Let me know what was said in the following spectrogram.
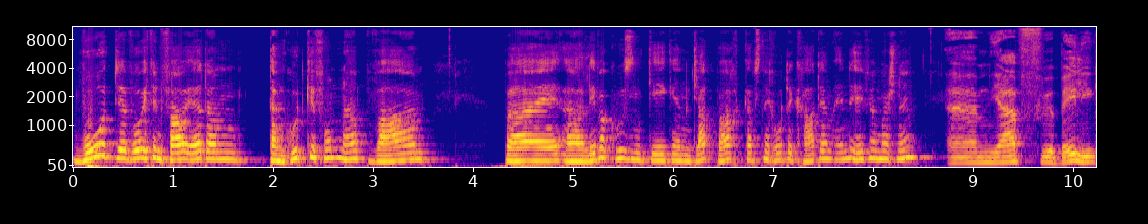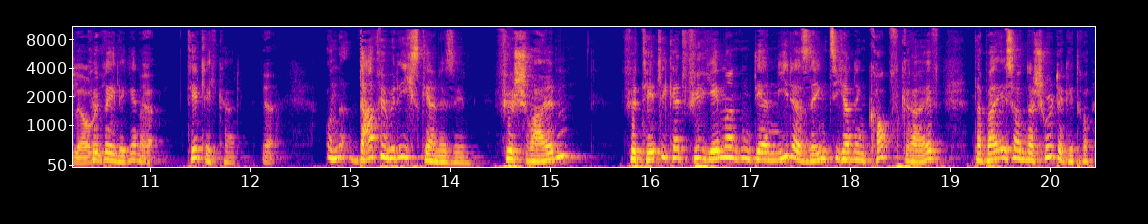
wo, der, wo ich den VR dann, dann gut gefunden habe, war bei äh, Leverkusen gegen Gladbach. Gab es eine rote Karte am Ende? Hilf mir mal schnell. Ähm, ja, für Bailey, glaube Für ich. Bailey, genau. Ja. Tätlichkeit. ja. Und dafür würde ich es gerne sehen. Für Schwalben, für Tätigkeit, für jemanden, der niedersinkt, sich an den Kopf greift, dabei ist er an der Schulter getroffen.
